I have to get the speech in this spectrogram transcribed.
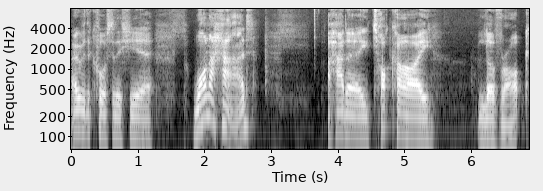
over the course of this year, one I had. I had a Tokai Love Rock,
